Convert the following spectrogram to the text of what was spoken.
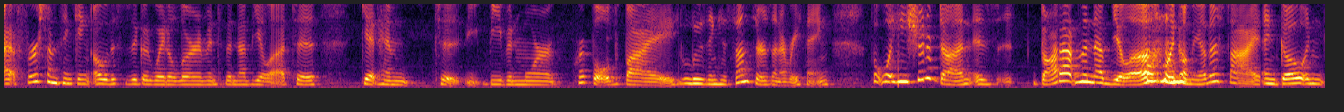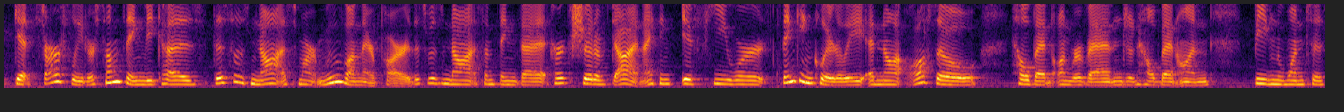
at first i'm thinking oh this is a good way to lure him into the nebula to get him to be even more crippled by losing his sensors and everything. But what he should have done is got out in the nebula, like on the other side, and go and get Starfleet or something because this was not a smart move on their part. This was not something that Kirk should have done. I think if he were thinking clearly and not also hell bent on revenge and hell bent on being the one to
